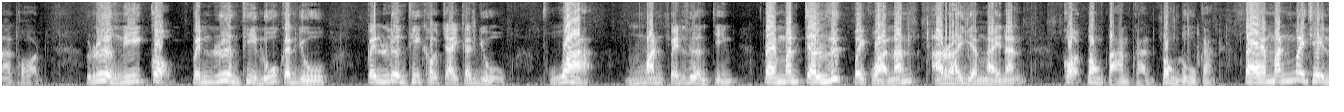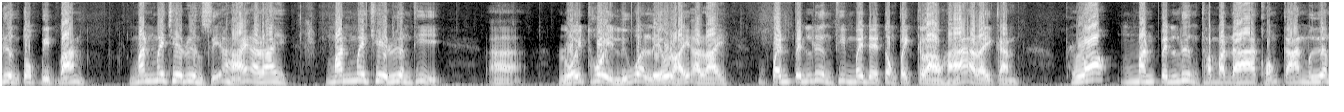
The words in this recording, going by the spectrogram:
นาธรเรื่องนี้ก็เป็นเรื่องที่รู้กันอยู่ เป็นเรื่องที่เข้าใจกันอยู่ ว่ามันเป็นเรื่องจริง แต่มันจะลึกไปกว่านั้นอะไรยังไงนั้น ก็ต้องตามกันต้องดูกัน แต่มันไม่ใช่เรื่องต้องปิดบังมันไม่ใช่เรื่องเสียหายอะไร มันไม่ใช่เรื่องที่ลอยถ้อยหรือว่าเหลวไหลอะไร เป็นเป็นเรื่องที่ไม่ได้ต้องไปกล่าวหาอะไรกัน เพราะมันเป็นเรื่องธรรมดาของการเมือง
